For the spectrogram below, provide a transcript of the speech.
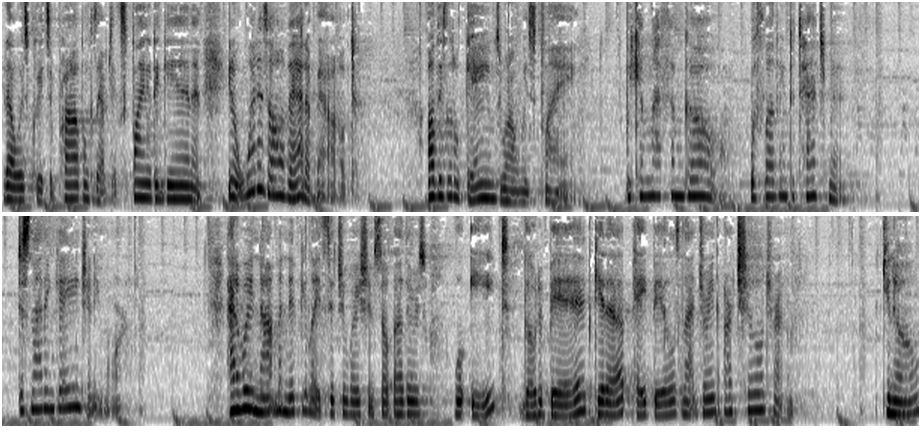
it always creates a problem because I have to explain it again. And, you know, what is all that about? All these little games we're always playing. We can let them go with loving detachment just not engage anymore? How do we not manipulate situations so others will eat, go to bed, get up, pay bills, not drink? Our children. You know,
